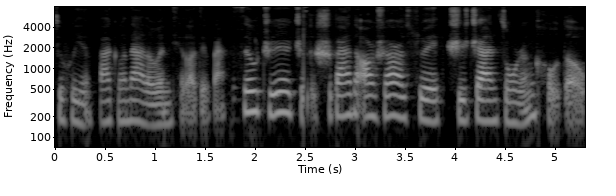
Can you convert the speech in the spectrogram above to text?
就会引发更大的问题了，对吧？自由职业者十八到二十二岁是占总人口的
